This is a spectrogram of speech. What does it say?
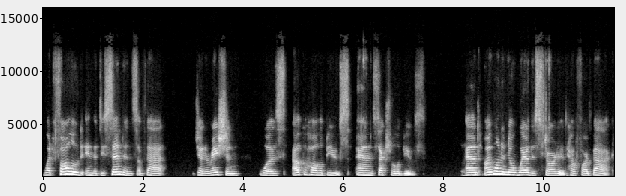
what followed in the descendants of that generation was alcohol abuse and sexual abuse. Mm-hmm. And I want to know where this started, how far back.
